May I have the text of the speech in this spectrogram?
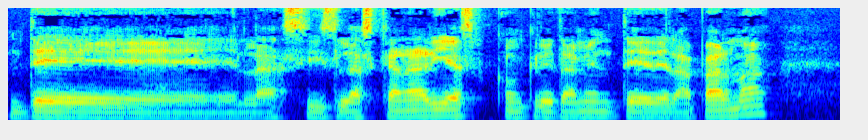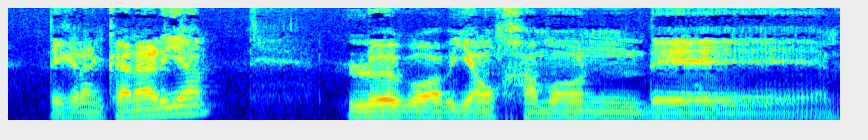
de las Islas Canarias, concretamente de La Palma, de Gran Canaria. Luego había un jamón de,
